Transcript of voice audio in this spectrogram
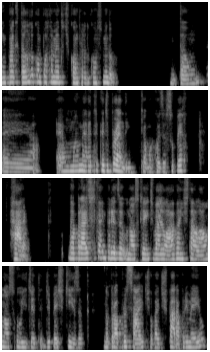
impactando o comportamento de compra do consumidor. Então, é, é uma métrica de branding, que é uma coisa super rara. Na prática, a empresa, o nosso cliente vai lá, vai instalar o nosso widget de pesquisa no próprio site, ou vai disparar por e-mail.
